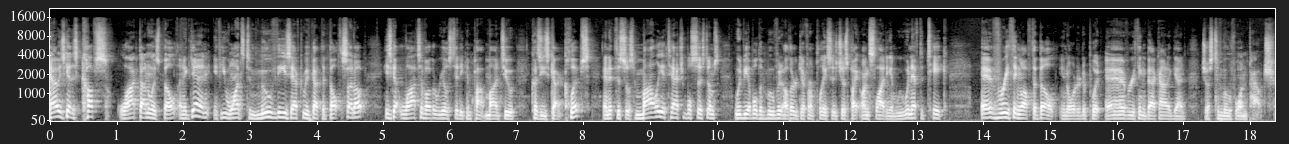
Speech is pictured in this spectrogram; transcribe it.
Now he's got his cuffs locked onto his belt. And again, if he wants to move these after we've got the belt set up, he's got lots of other real estate he can pop them onto because he's got clips. And if this was MOLLE attachable systems, we'd be able to move it other different places just by unsliding them. We wouldn't have to take everything off the belt in order to put everything back on again just to move one pouch.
